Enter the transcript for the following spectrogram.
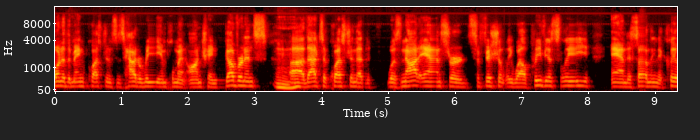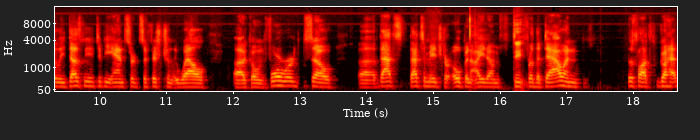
one of the main questions is how to re-implement on-chain governance. Mhm. Uh, that's a question that was not answered sufficiently well previously, and is something that clearly does need to be answered sufficiently well uh, going forward. So uh, that's that's a major open item Do- for the DAO, and there's lots. Go ahead.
